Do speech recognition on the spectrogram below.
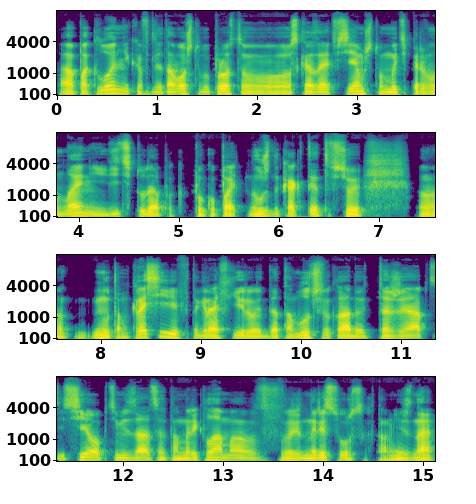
а, поклонников для того, чтобы просто сказать всем, что мы теперь в онлайне, идите туда покупать. Нужно как-то это все, а, ну, там, красивее фотографировать, да, там, лучше выкладывать. Даже SEO-оптимизация, там, реклама в, на ресурсах, там, не знаю,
